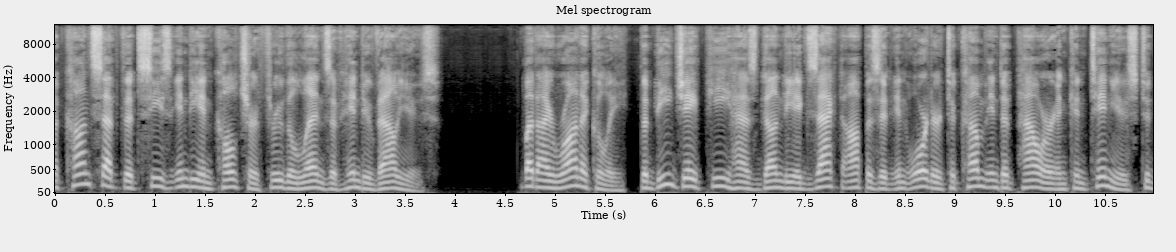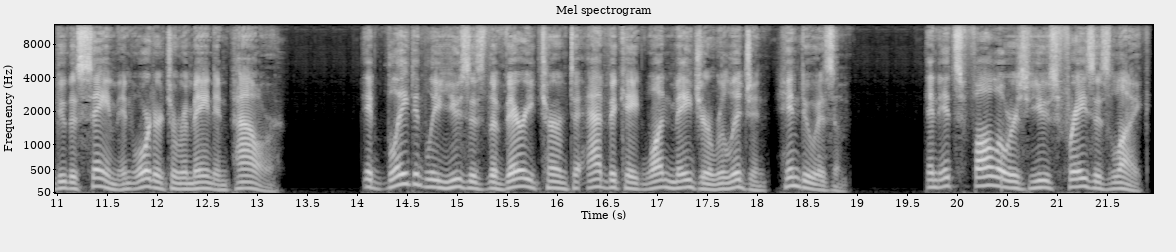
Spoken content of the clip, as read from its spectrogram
A concept that sees Indian culture through the lens of Hindu values. But ironically, the BJP has done the exact opposite in order to come into power and continues to do the same in order to remain in power. It blatantly uses the very term to advocate one major religion, Hinduism. And its followers use phrases like,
